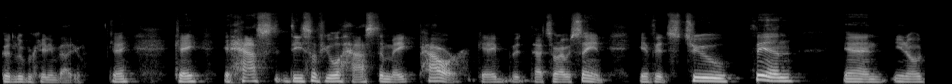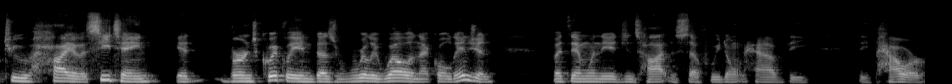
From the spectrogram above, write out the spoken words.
good lubricating value. Okay. Okay. It has diesel fuel has to make power. Okay. But that's what I was saying. If it's too thin and you know too high of a cetane, it burns quickly and does really well in that cold engine. But then when the engine's hot and stuff, we don't have the the power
